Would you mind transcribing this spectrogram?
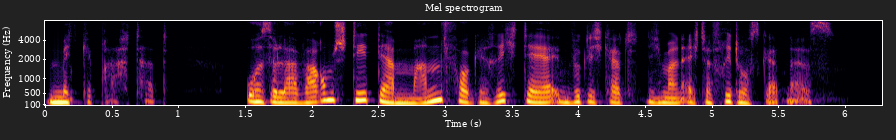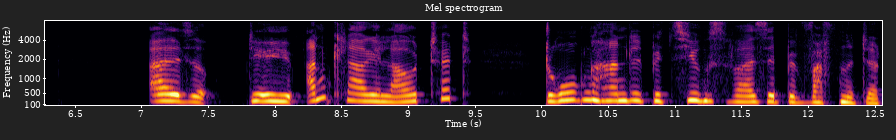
mitgebracht hat. Ursula, warum steht der Mann vor Gericht, der in Wirklichkeit nicht mal ein echter Friedhofsgärtner ist? Also, die Anklage lautet Drogenhandel bzw. bewaffneter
